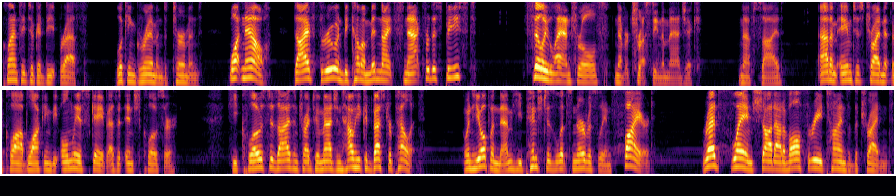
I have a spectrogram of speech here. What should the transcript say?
Clancy took a deep breath, looking grim and determined. What now? Dive through and become a midnight snack for this beast? Silly land trolls, never trusting the magic. Nef sighed. Adam aimed his trident at the claw, blocking the only escape as it inched closer. He closed his eyes and tried to imagine how he could best repel it. When he opened them, he pinched his lips nervously and fired. Red flame shot out of all three tines of the trident.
